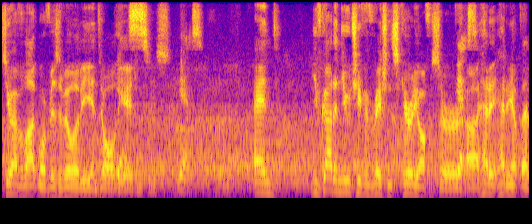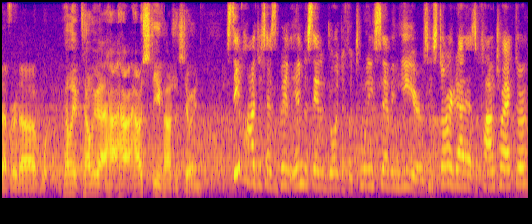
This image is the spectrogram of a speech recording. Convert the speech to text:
So you have a lot more visibility into all yes. the agencies. Yes. And you've got a new chief information security officer yes. uh, heading, heading up that effort. Uh, tell me, tell me about how, how's Steve Hodges doing? Steve Hodges has been in the state of Georgia for 27 years. He started out as a contractor.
